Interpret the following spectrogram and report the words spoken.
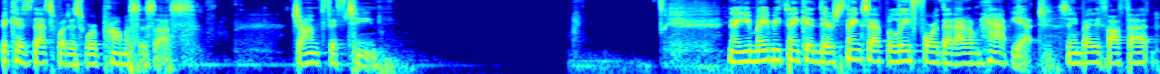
Because that's what His Word promises us. John 15. Now, you may be thinking there's things I've believed for that I don't have yet. Has anybody thought that?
